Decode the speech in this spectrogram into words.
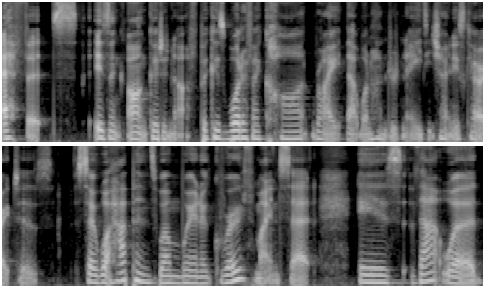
efforts isn't aren't good enough because what if I can't write that 180 Chinese characters? So, what happens when we're in a growth mindset is that word,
